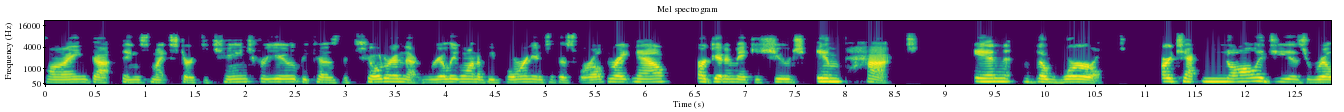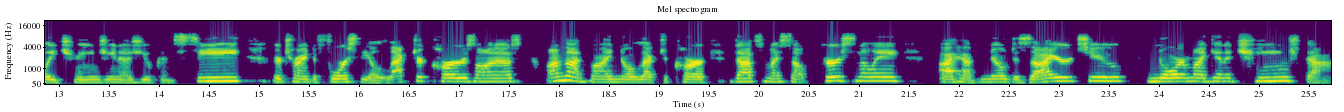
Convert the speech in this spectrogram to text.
find that things might start to change for you because the children that really want to be born into this world right now are going to make a huge impact in the world. Our technology is really changing, as you can see. They're trying to force the electric cars on us. I'm not buying no electric car. That's myself personally. I have no desire to nor am I going to change that.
